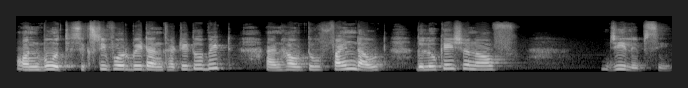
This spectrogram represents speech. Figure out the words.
on both 64-bit and 32-bit and how to find out the location of glibc.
